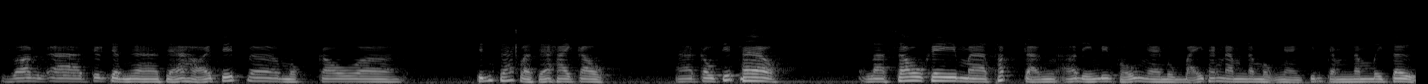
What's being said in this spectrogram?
Vâng à, chương trình à, sẽ hỏi tiếp à, một câu à, chính xác là sẽ hai câu. À, câu tiếp theo là sau khi mà thất trận ở Điện Biên Phủ ngày mùng 7 tháng 5 năm 1954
